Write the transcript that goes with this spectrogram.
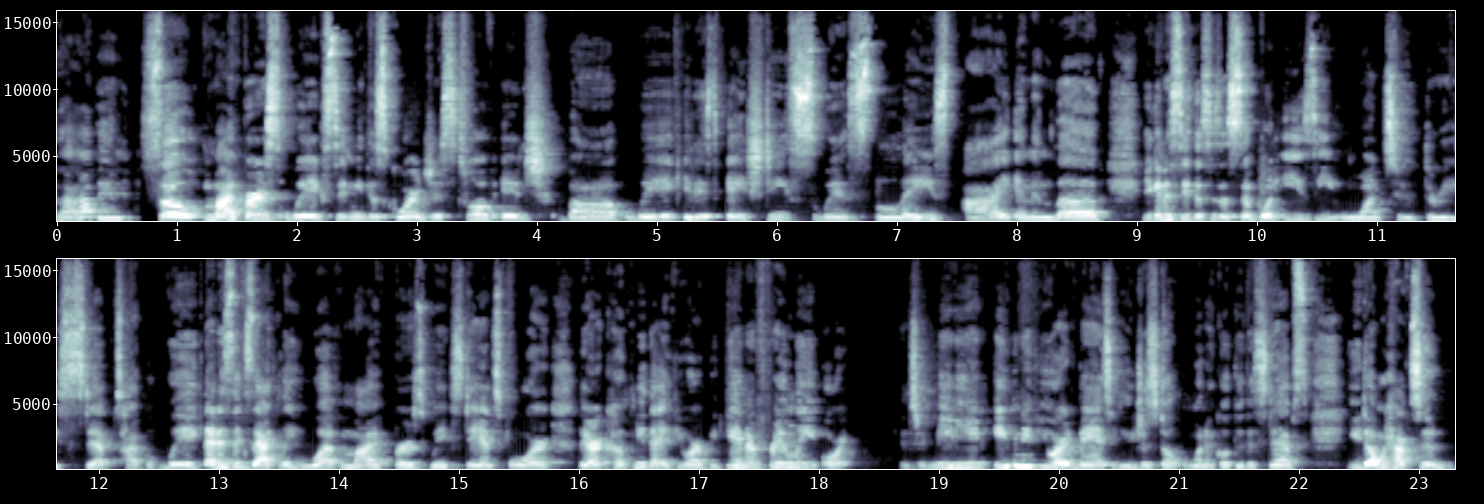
bobbing. So my first wig sent me this gorgeous 12 inch bob wig. It is HD Swiss lace. I am in love. You're gonna see this is a simple and easy one, two, three step type of wig. That is exactly what my first wig stands for. They're a company that if you are beginner friendly or intermediate, even if you are advanced and you just don't want to go through the steps, you don't have to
